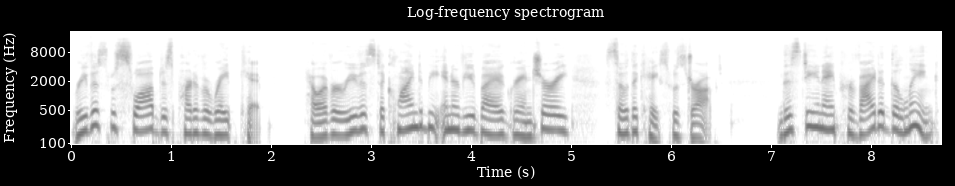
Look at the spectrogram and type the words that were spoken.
Rivas was swabbed as part of a rape kit. However, Rivas declined to be interviewed by a grand jury, so the case was dropped. This DNA provided the link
